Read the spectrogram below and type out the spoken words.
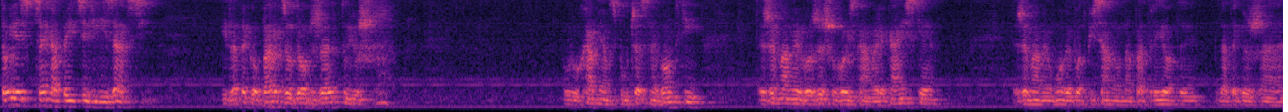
To jest cecha tej cywilizacji i dlatego bardzo dobrze, tu już uruchamiam współczesne wątki, że mamy w Orzeszu wojska amerykańskie, że mamy umowę podpisaną na patrioty, dlatego że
